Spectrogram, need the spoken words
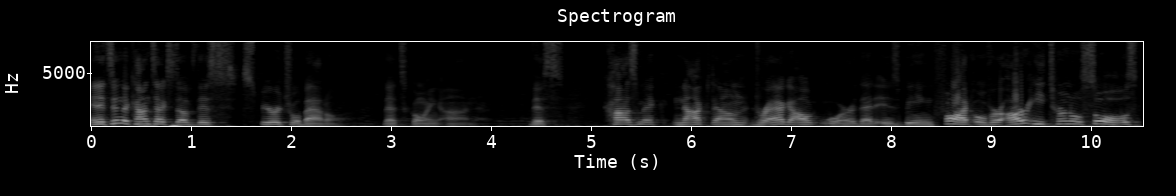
And it's in the context of this spiritual battle that's going on, this cosmic knockdown, drag out war that is being fought over our eternal souls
